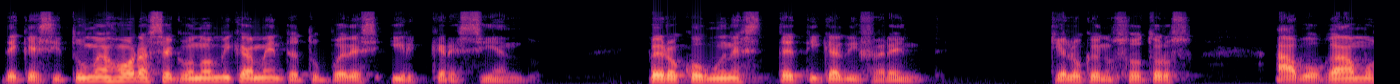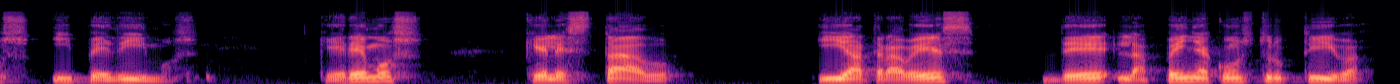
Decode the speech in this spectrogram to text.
de que si tú mejoras económicamente, tú puedes ir creciendo, pero con una estética diferente, que es lo que nosotros abogamos y pedimos. Queremos que el Estado y a través de la peña constructiva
